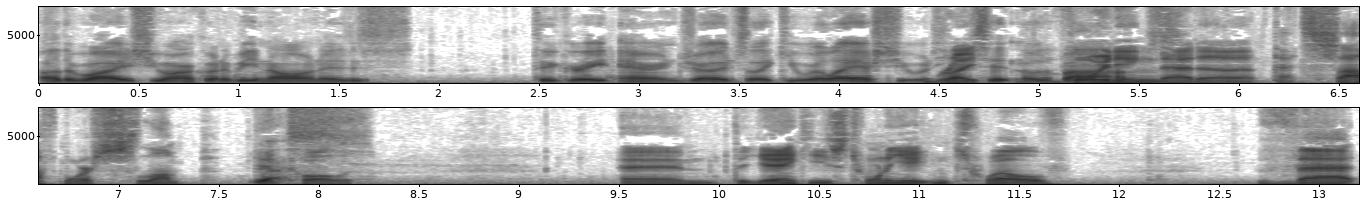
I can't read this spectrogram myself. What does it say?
Otherwise, you aren't going to be known as the great Aaron Judge like you were last year when he right. was hitting those Avoiding bombs. that uh, that sophomore slump. They Yes. call it. And the Yankees, twenty-eight and twelve. That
